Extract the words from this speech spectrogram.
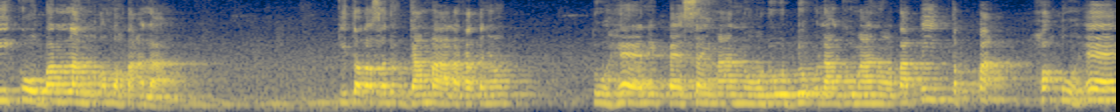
piko balang Allah Taala. Kita tak sedut gambarlah katanya Tuhan ni pesai mana duduk lagu mana tapi tepat hak Tuhan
